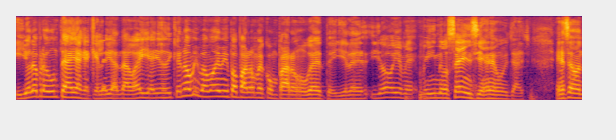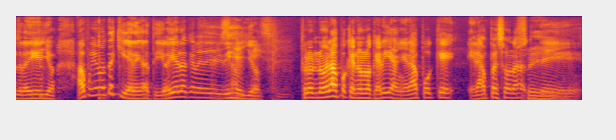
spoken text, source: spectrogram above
Y yo le pregunté a ella que qué le habían dado a ella. Y yo dije, no, mi mamá y mi papá no me compraron juguetes. Y yo, le, y yo oye, me- mi inocencia en ese muchacho. En ese momento le dije yo, ah, pues ellos no te quieren a ti. Oye, lo que le dije yo. Pero no era porque no lo querían, era porque eran personas Sí. de,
